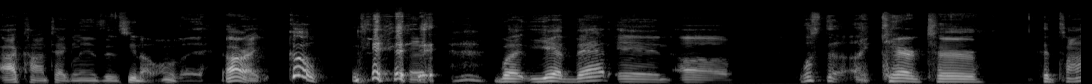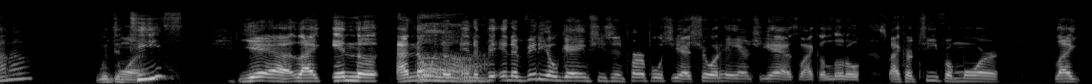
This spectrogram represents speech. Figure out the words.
eye contact lenses, you know, like, all right, cool. but yeah, that and uh what's the uh, character Katana with the one? teeth? Yeah, like in the I know in the in the Ah. in the video game she's in purple. She has short hair and she has like a little like her teeth are more like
